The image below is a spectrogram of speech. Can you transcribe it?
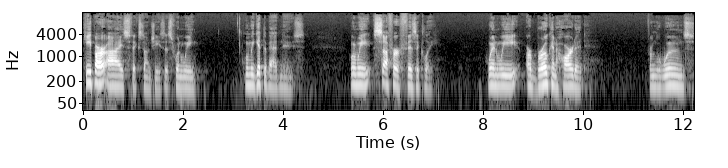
Keep our eyes fixed on Jesus when we, when we get the bad news, when we suffer physically, when we are brokenhearted from the wounds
